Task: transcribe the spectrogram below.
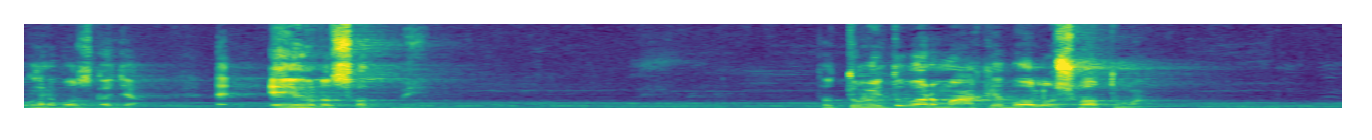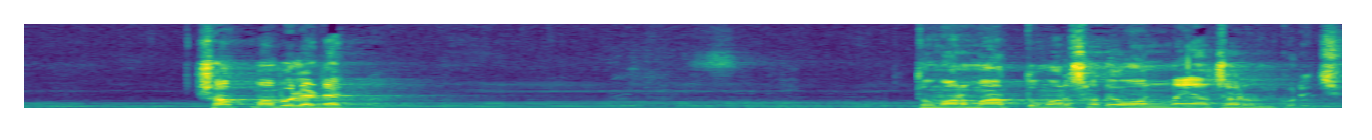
ওখানে বসকা যা। এই হলো সৎ মেয়ে। তো তুমি তোমার মাকে বলো সৎ মা। সৎমা বলে ডাকবা। তোমার মা তোমার সাথে অন্যায় আচরণ করেছে।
